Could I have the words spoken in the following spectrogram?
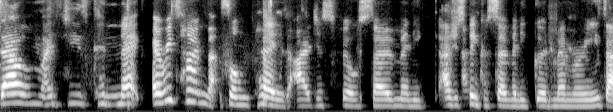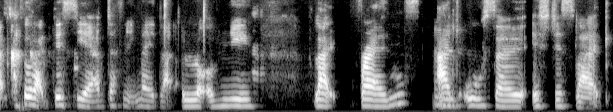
down my G's Connect. Every time that song plays, I just feel so many. I just think of so many good memories. Like I feel like this year I've definitely made like a lot of new, like friends, Mm. and also it's just like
